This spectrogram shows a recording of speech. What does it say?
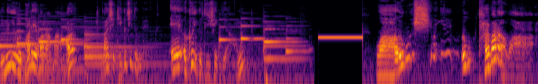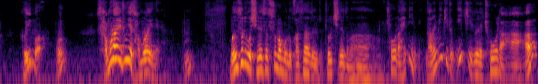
네 능력을 발휘해봐라 마 어? 날씨 개그치 던데 애 같은 새끼야 응? 와 얼굴 씨발 이 얼굴 달 봐라 와 거의 뭐 어? 사무라이 중에 사무라이네 응? 뭔 소리고 시내에서 술만 먹도 가스나들 졸 치대더만 어, 초라 행님 나름 인기 좀 있지 그래 초라 어?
